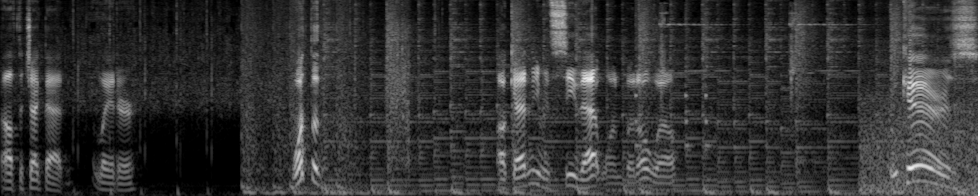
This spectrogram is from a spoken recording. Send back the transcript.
I'll have to check that later. What the? Okay, I didn't even see that one, but oh well. Who cares?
